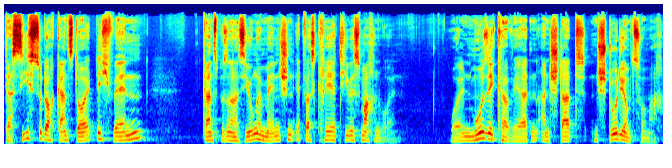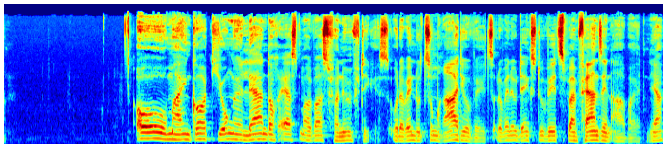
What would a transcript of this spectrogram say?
Das siehst du doch ganz deutlich, wenn ganz besonders junge Menschen etwas Kreatives machen wollen. Wollen Musiker werden, anstatt ein Studium zu machen oh mein Gott, Junge, lern doch erstmal was Vernünftiges. Oder wenn du zum Radio willst oder wenn du denkst, du willst beim Fernsehen arbeiten, ja.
